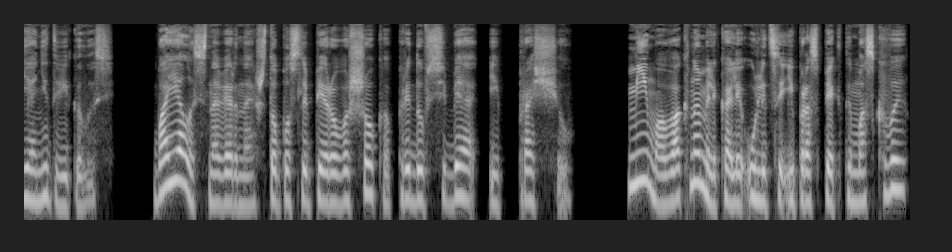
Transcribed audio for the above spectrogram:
я не двигалась. Боялась, наверное, что после первого шока приду в себя и прощу. Мимо в окно мелькали улицы и проспекты Москвы,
